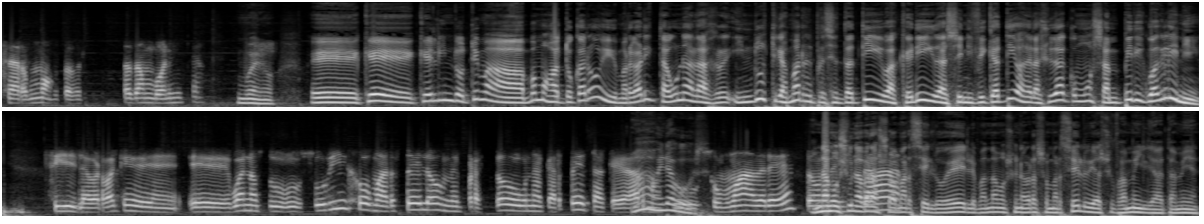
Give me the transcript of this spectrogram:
es hermoso, está tan bonita. Bueno, eh, qué, qué lindo tema vamos a tocar hoy, Margarita, una de las industrias más representativas, queridas, significativas de la ciudad como San Peri Aglini. Sí, la verdad que, eh, bueno, su, su hijo Marcelo me prestó una carpeta que ah, su, madre. Mandamos un abrazo a Marcelo, eh, le mandamos un abrazo a Marcelo y a su familia también,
